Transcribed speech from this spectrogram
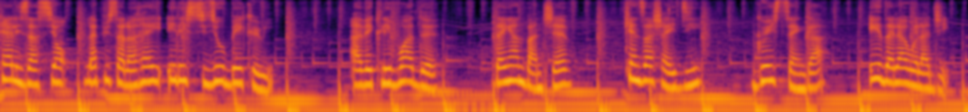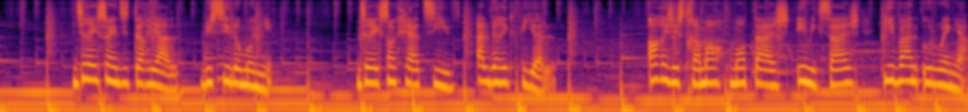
Réalisation La Puce à l'oreille et les studios Bakery. Avec les voix de Diane Banchev, Kenza Shaidi, Grace Tenga et Dalia Weladji. Direction éditoriale Lucie Lomonier. Direction créative Albéric Filleul. Enregistrement, montage et mixage Ivan Urwenya.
